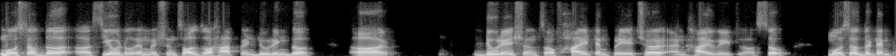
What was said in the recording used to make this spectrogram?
most of the uh, CO2 emissions also happened during the uh, durations of high temperature and high weight loss. So most of the temp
